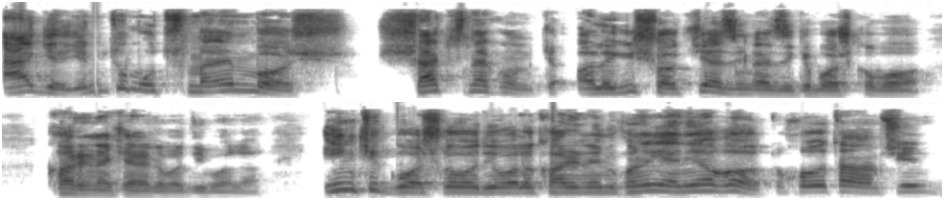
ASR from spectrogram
اگه یعنی تو مطمئن باش. شک نکن که آلگی شاکی از این قضیه که باشگاه با کاری نکرده با دیبالا. این که باشگاه با دیبالا کاری نمی‌کنه یعنی آقا تو خودت هم همچین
